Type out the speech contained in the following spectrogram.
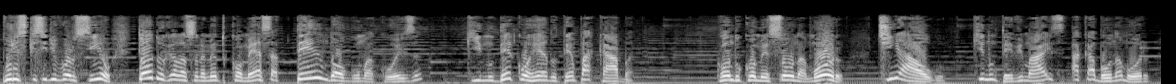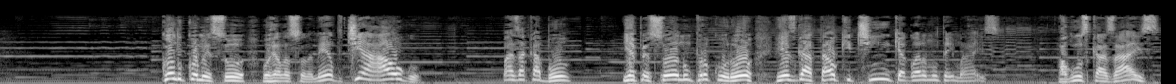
Por isso que se divorciam. Todo relacionamento começa tendo alguma coisa que no decorrer do tempo acaba. Quando começou o namoro, tinha algo que não teve mais, acabou o namoro. Quando começou o relacionamento, tinha algo, mas acabou. E a pessoa não procurou resgatar o que tinha e que agora não tem mais. Alguns casais,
